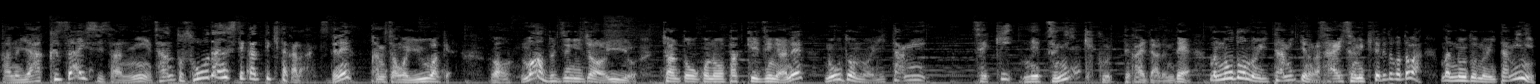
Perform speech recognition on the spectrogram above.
あの、薬剤師さんにちゃんと相談して買ってきたから、つってね、神さんが言うわけ。あまあ別にじゃあいいよ。ちゃんとこのパッケージにはね、喉の痛み、咳、熱に効くって書いてあるんで、まあ、喉の痛みっていうのが最初に来てるってことは、まあ、喉の痛みに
